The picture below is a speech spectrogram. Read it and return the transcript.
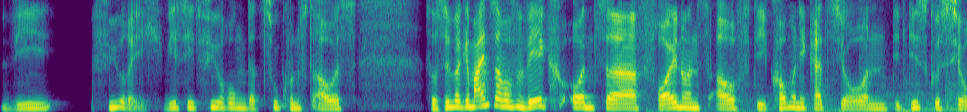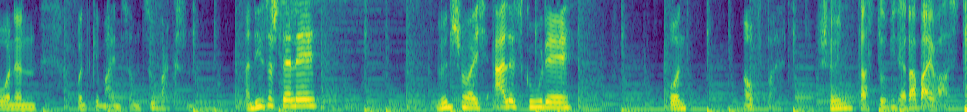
wie führe ich? Wie sieht Führung der Zukunft aus? So sind wir gemeinsam auf dem Weg und äh, freuen uns auf die Kommunikation, die Diskussionen und gemeinsam zu wachsen. An dieser Stelle wünschen euch alles Gute und auf bald. Schön, dass du wieder dabei warst.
